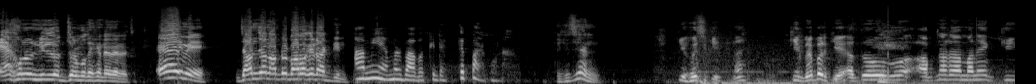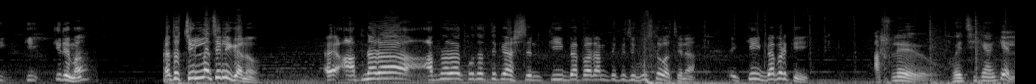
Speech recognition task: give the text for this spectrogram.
এখনও নির্লজ্জের মতো এখানে দাঁড়াচ্ছে এই মেয়ে যান যান আপনার বাবাকে ডাক দিন। আমি আমার বাবাকে ডাকতে পারব না। দেখেছেন? কি হয়েছে কি? হ্যাঁ? কি ব্যাপার কি? এত আপনারা মানে কি কি কি রে মা? এত চিল্লাচিল্লি কেন? আপনারা আপনারা কোথা থেকে আসছেন? কি ব্যাপার? আমি তো কিছু বুঝতে পারছি না। কি ব্যাপার কি? আসলে হয়েছে কি আঙ্কেল?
